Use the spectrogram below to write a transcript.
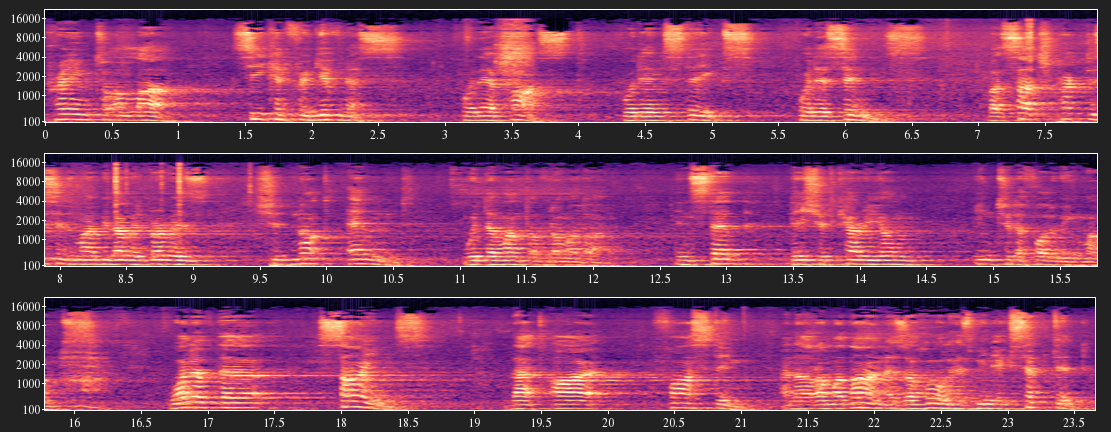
praying to Allah, seeking forgiveness for their past, for their mistakes, for their sins. But such practices, my beloved brothers, should not end with the month of Ramadan. Instead, they should carry on into the following months. One of the signs that our fasting and our Ramadan as a whole has been accepted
